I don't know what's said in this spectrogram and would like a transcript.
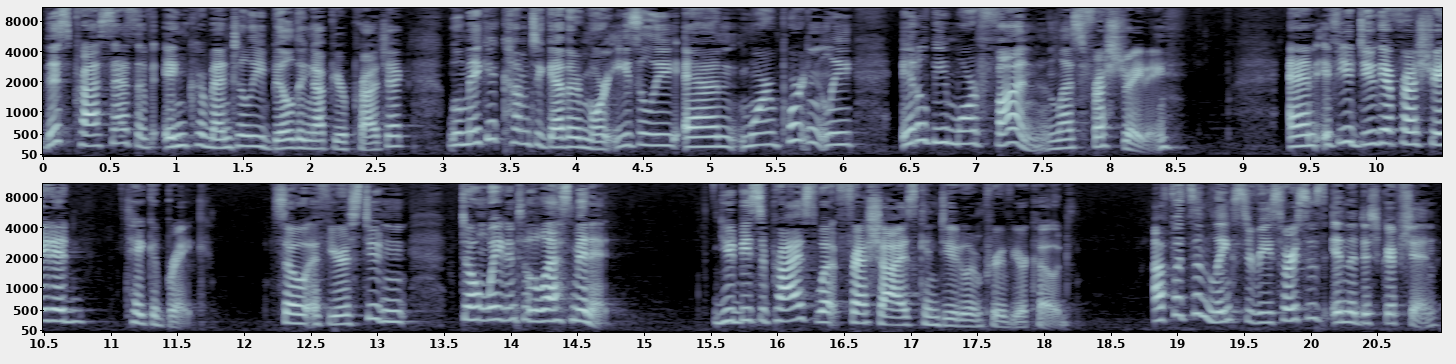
This process of incrementally building up your project will make it come together more easily, and more importantly, it'll be more fun and less frustrating. And if you do get frustrated, take a break. So if you're a student, don't wait until the last minute. You'd be surprised what fresh eyes can do to improve your code. I've put some links to resources in the description.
